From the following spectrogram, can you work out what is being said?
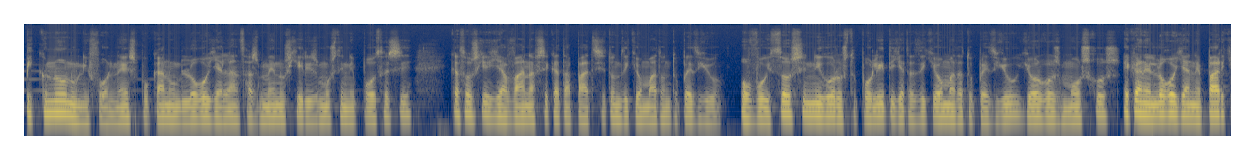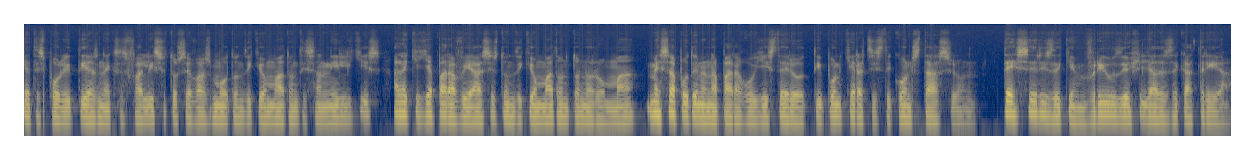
πυκνώνουν οι φωνές που κάνουν λόγο για λανθασμένους χειρισμούς στην υπόθεση, καθώς και για βάναυση καταπάτηση των δικαιωμάτων του παιδιού. Ο βοηθός συνήγορος του πολίτη για τα δικαιώματα του παιδιού, Γιώργος Μόσχος, έκανε λόγο για ανεπάρκεια της πολιτείας να εξασφαλίσει το σεβασμό των δικαιωμάτων της ανήλικης, αλλά και για παραβιάσεις των δικαιωμάτων των Ρωμά μέσα από την αναπαραγωγή στερεοτύπων και ρατσιστικών στάσεων. 4 Δεκεμβρίου 2013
